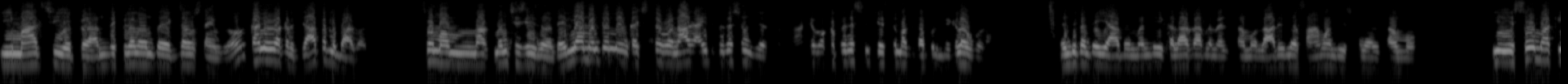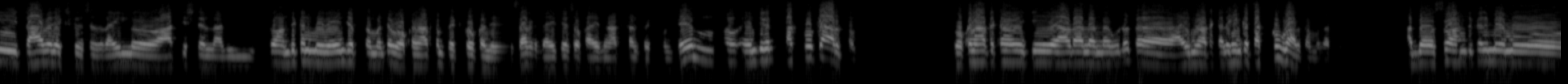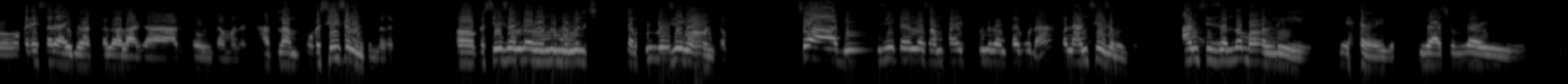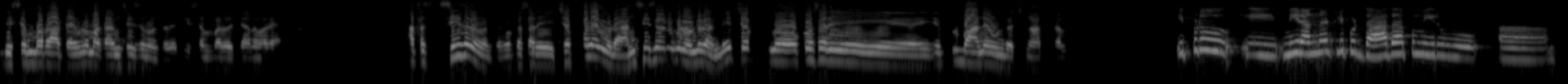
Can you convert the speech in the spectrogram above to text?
ఈ మార్చి ఏప్రిల్ అందరి పిల్లలంతా ఎగ్జామ్స్ టైంలో కానీ అక్కడ జాతరలు బాగా అవుతాయి. సో మా మాకు మంచి సీజన్ అంటే వెళ్ళామంటే మేము ఖచ్చితంగా నాకు ఐదు ప్రదర్శనలు చేస్తుంటాం అంటే ఒక ప్రదర్శన చేస్తే మాకు డబ్బులు మిగలవు కూడా. ఎందుకంటే యాభై మంది కళాకారులు వెళ్తాము లారీలో సామాన్ తీసుకుని వెళ్తాము. ఈ సో మాకు ఈ ట్రావెల్ ఎక్స్పెన్సెస్ రైల్లో ఆర్టిస్ట్ వెళ్ళాలి. సో అందుకని మేము ఏం చెప్తామంటే ఒక నాటకం పెట్టుకోకండి సార్. దయచేసి ఒక ఐదు నాటకాలు పెట్టుకుంటే ఎందుకంటే తక్కువకే ఆడతాం. ఒక నాటకానికి ఆడాలన్నా కూడా ఐదు నాటకాలకి ఇంకా తక్కువగా ఆడతాం అన్నట్టు. అదో సో అందుకని మేము ఒకటేసారి ఐదు నాటకాలు అలాగా ఆడుతూ ఉంటాం అన్నట్టు. అట్లా ఒక సీజన్ ఉంటుంది అన్నట్టు ఒక సీజన్లో రెండు మూడు నెలలు చాలా ఫుల్ బిజీగా ఉంటాం. సో ఆ బిజీ టైంలో సంపాదించుకున్నదంతా కూడా మళ్ళీ అన్సీజన్ ఉంటుంది. అన్ సీజన్లో మళ్ళీ ఇది యాక్చువల్గా ఈ డిసెంబర్ ఆ టైంలో మాకు అన్సీజన్ ఉంటుంది. డిసెంబర్ జనవరి అట్లా. అట్లా సీజన్ ఉంటుంది. ఒకసారి చెప్పలేము కూడా. అన్సీజన్ కూడా ఉండదండి. చెప్ ఒక్కోసారి ఎప్పుడు బాగానే ఉండొచ్చు నాటకాలు. ఇప్పుడు ఈ మీరు అన్నట్లు ఇప్పుడు దాదాపు మీరు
